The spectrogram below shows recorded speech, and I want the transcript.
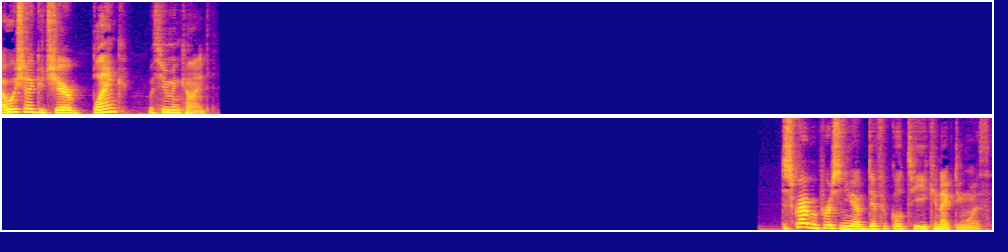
I wish I could share blank with humankind. Describe a person you have difficulty connecting with.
